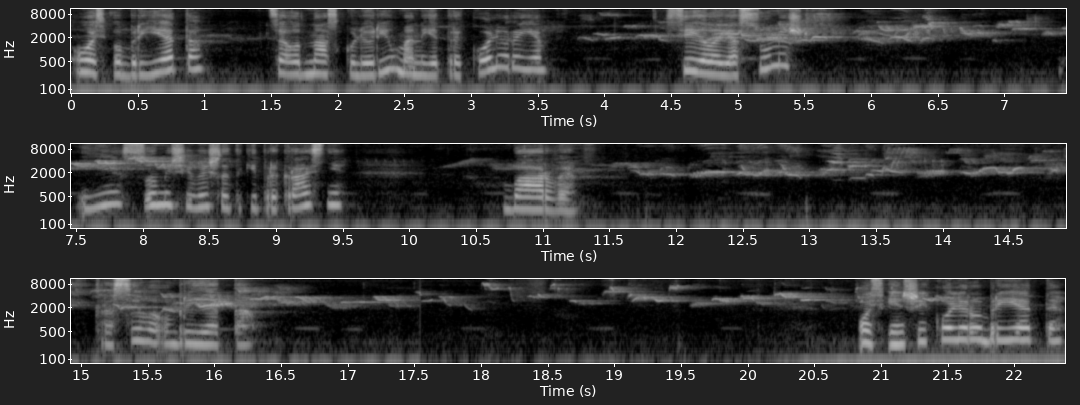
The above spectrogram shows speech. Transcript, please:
Ось обрієта. Це одна з кольорів. У мене є три кольори є. Сіяла я суміш. І з суміші вийшли такі прекрасні барви. Красива обрієта. Ось інший колір обрієти.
